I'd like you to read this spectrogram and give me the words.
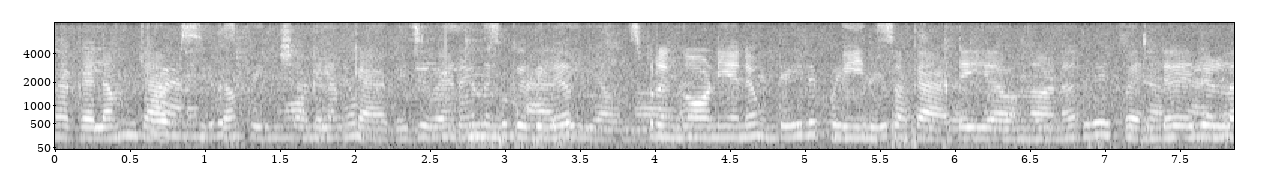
ശകലം ക്യാപ്സിക്കം ശകലം ക്യാബേജ് വേണമെങ്കിൽ നിങ്ങൾക്ക് ഇതിൽ സ്പ്രിങ് സ്പ്രിംഗ് ഓണിയനും എന്റെ കയ്യിൽ ഇപ്പോൾ ഇത്രയും ബീൻസും ഒക്കെ ആഡ്. ചെയ്യാവുന്നതാണ്. ഇപ്പം എന്റെ കയ്യിലുള്ള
